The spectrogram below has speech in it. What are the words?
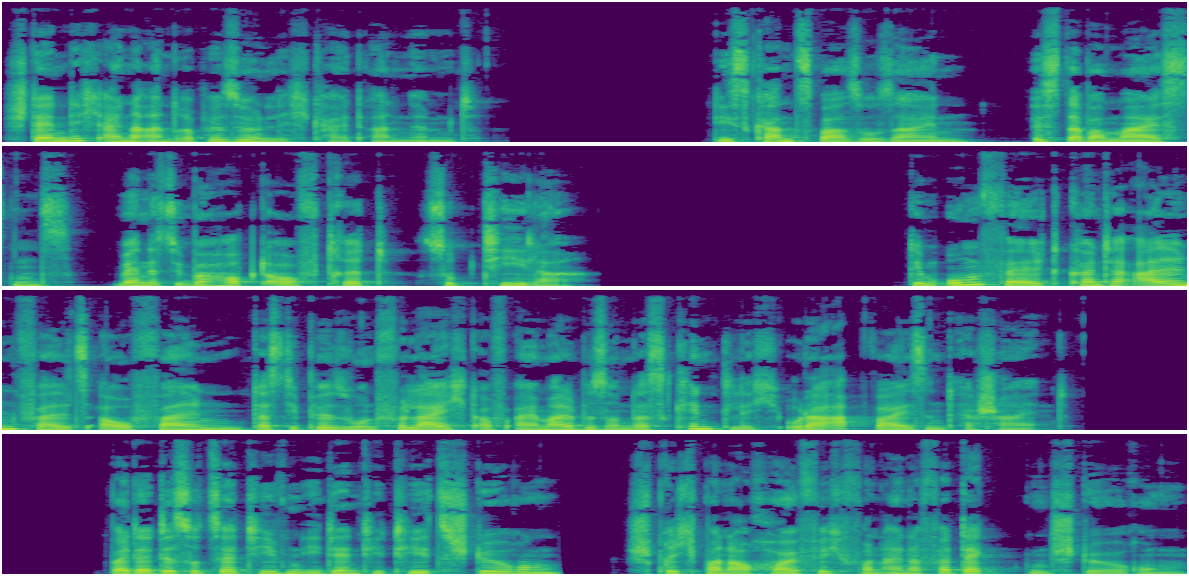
ständig eine andere Persönlichkeit annimmt. Dies kann zwar so sein, ist aber meistens, wenn es überhaupt auftritt, subtiler. Dem Umfeld könnte allenfalls auffallen, dass die Person vielleicht auf einmal besonders kindlich oder abweisend erscheint. Bei der dissoziativen Identitätsstörung spricht man auch häufig von einer verdeckten Störung.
